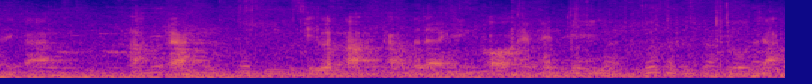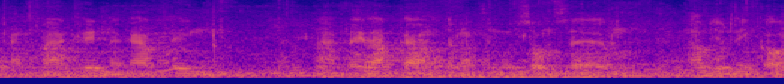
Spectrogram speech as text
ในการผลักดันศิลปะการแสดงเองกอให้เป็นที่รู้จักกันมากขึ้นนะครับ ซึ่ง ได้รับการสนับสนุนส่งเสริมภาพยนตร์เองกอ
